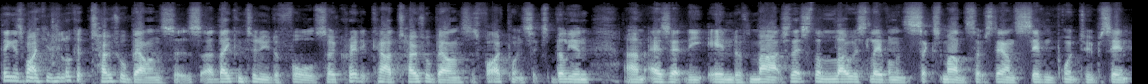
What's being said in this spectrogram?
Thing is, Mike, if you look at total balances, uh, they continue to fall. So credit card total balance is 5.6 billion um, as at the end of March. That's the lowest level in six months. So it's down 7.2 percent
